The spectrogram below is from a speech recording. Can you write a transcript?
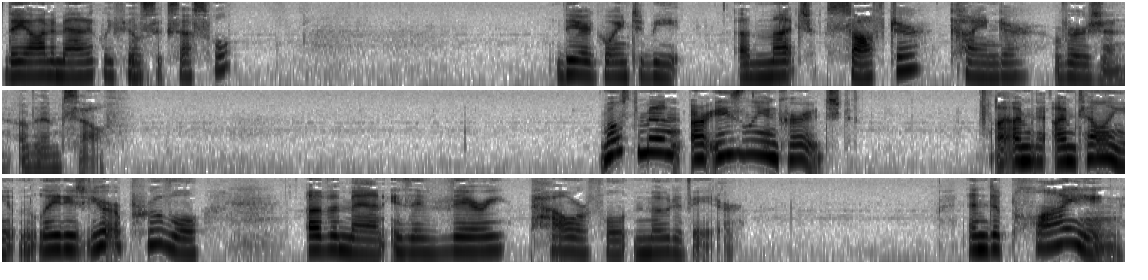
they automatically feel successful. They are going to be a much softer, kinder version of themselves. Most men are easily encouraged. I'm, I'm telling you, ladies, your approval of a man is a very powerful motivator. And applying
